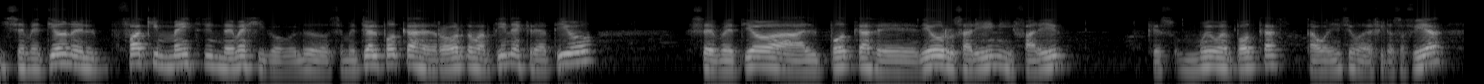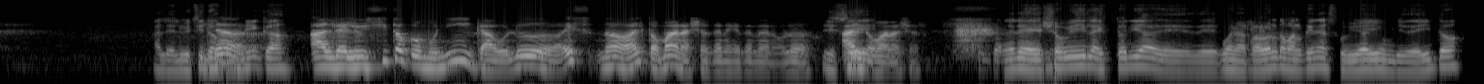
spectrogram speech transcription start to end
y se metió en el fucking mainstream de México, boludo. Se metió al podcast de Roberto Martínez, creativo. Se metió al podcast de Diego Rusarín y Farid, que es un muy buen podcast, está buenísimo de filosofía. Al de Luisito nada. Comunica. Al de Luisito Comunica, boludo. Es, no, alto manager tenés que tener, boludo. Sí. Alto manager. Ponele, yo vi la historia de, de- Bueno, Roberto Martínez subió ahí un videíto,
